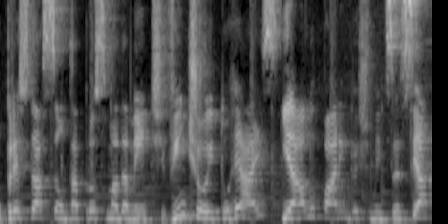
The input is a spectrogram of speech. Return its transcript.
O preço da ação está aproximadamente R$ 28,00 e a Alupar Investimentos SA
